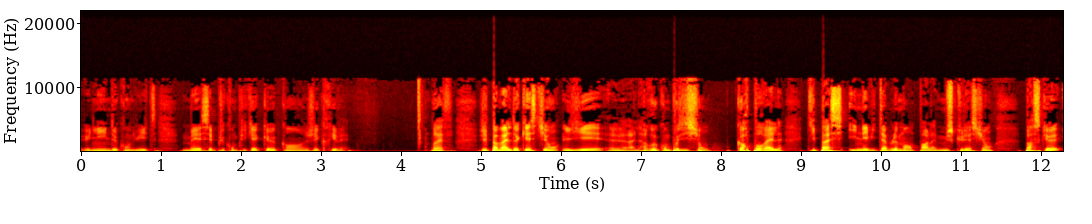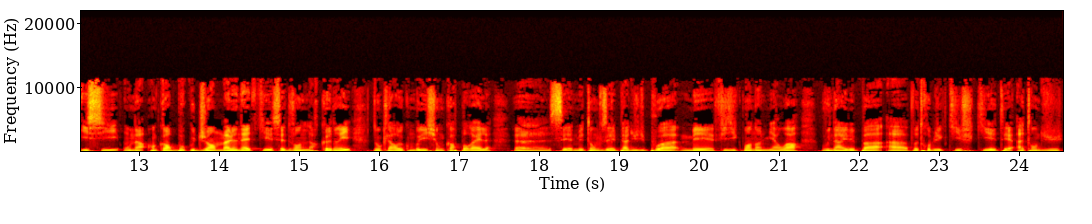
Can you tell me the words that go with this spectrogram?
une ligne de conduite, mais c'est plus compliqué que quand j'écrivais. Bref, j'ai pas mal de questions liées euh, à la recomposition corporelle qui passe inévitablement par la musculation parce que ici on a encore beaucoup de gens malhonnêtes qui essaient de vendre leurs conneries. Donc la recomposition corporelle, euh, c'est admettons que vous avez perdu du poids, mais physiquement dans le miroir vous n'arrivez pas à votre objectif qui était attendu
